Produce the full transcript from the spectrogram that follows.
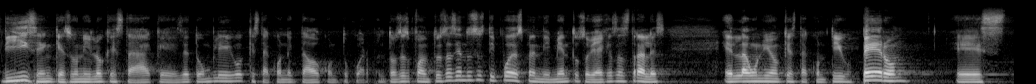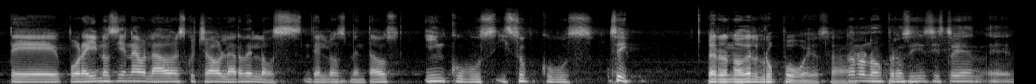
dicen que es un hilo que está, que es de tu ombligo, que está conectado con tu cuerpo. Entonces, cuando tú estás haciendo ese tipo de desprendimientos o viajes astrales, es la unión que está contigo. Pero, este, por ahí no sé si han hablado, he escuchado hablar de los, de los mentados incubus y subcubus. Sí. Pero no del grupo, güey, o sea. No, no, no, pero sí, sí estoy en- en-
